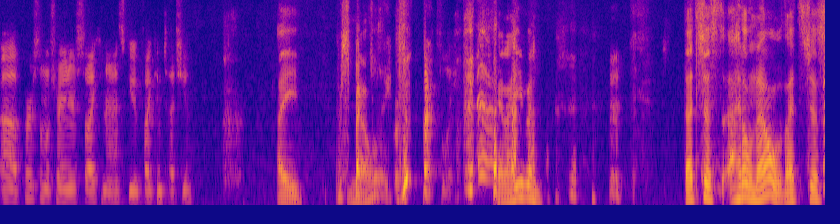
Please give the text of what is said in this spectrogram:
uh, personal trainer so I can ask you if I can touch you I Respectfully. respectfully? can I even. That's just I don't know. That's just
